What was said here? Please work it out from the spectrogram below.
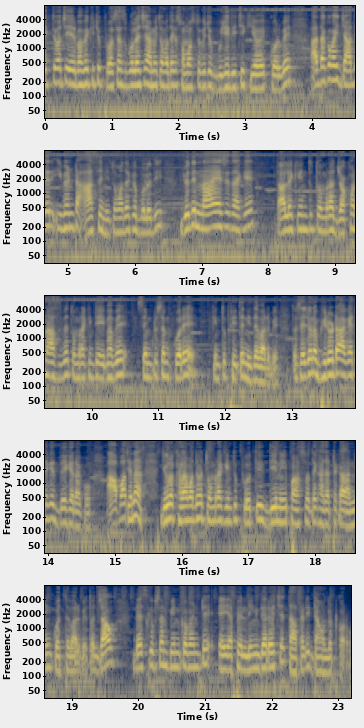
দেখতে পাচ্ছ এরভাবে কিছু প্রসেস বলেছে, আমি তোমাদেরকে সমস্ত কিছু বুঝিয়ে দিচ্ছি কীভাবে করবে। আর দেখো ভাই, যাদের ইভেন্টটা আসেনি, তোমাদেরকে বলে দিই, যদি না এসে থাকে, তাহলে কিন্তু তোমরা যখন আসবে, তোমরা কিন্তু এইভাবে সেম টু সেম করে কিন্তু ফ্রিতে নিতে পারবে। তো সেই জন্য ভিডিওটা আগে থেকে দেখে রাখো। আবার না, যেগুলো খেলার মাধ্যমে তোমরা কিন্তু প্রতিদিনই পাঁচশো থেকে হাজার টাকা আর্নিং করতে পারবে। তো যাও ডেসক্রিপশন পিন কমেন্টে এই অ্যাপের লিঙ্ক দেওয়া রয়েছে, তাড়াতাড়ি ডাউনলোড করো।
